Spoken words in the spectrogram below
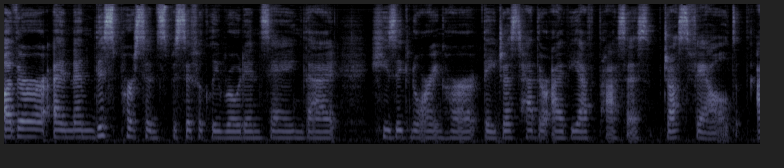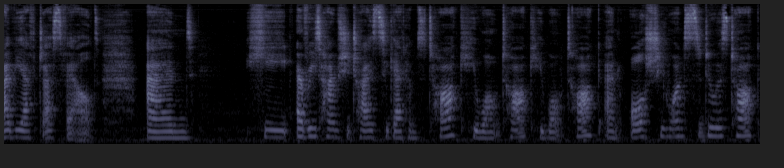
other and then this person specifically wrote in saying that he's ignoring her they just had their ivf process just failed ivf just failed and he every time she tries to get him to talk he won't talk he won't talk and all she wants to do is talk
